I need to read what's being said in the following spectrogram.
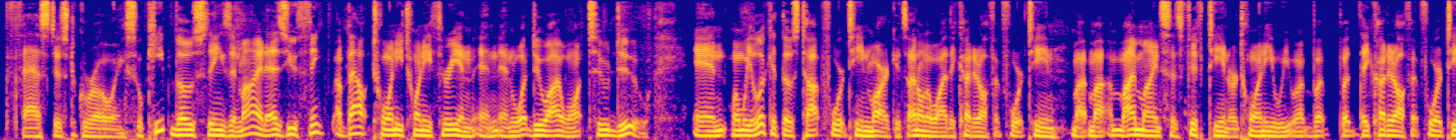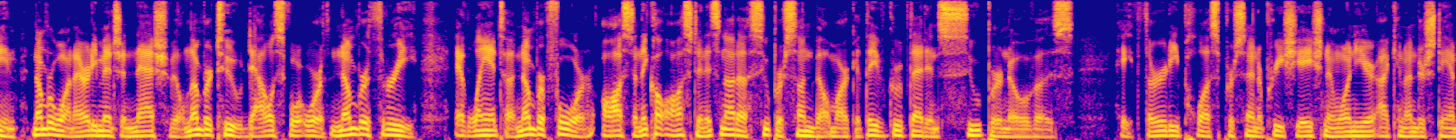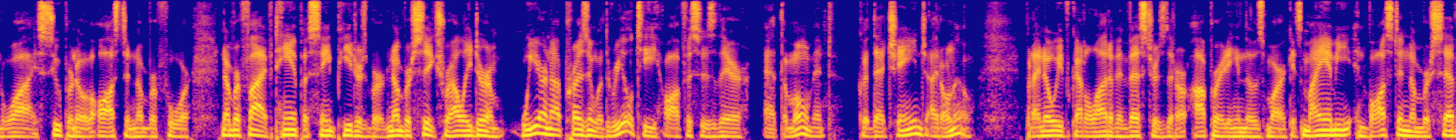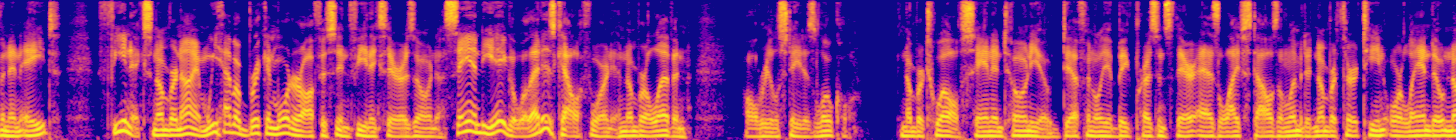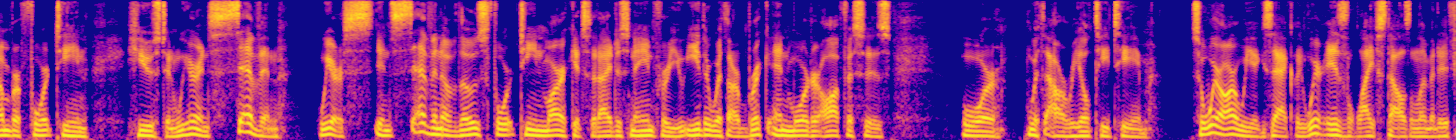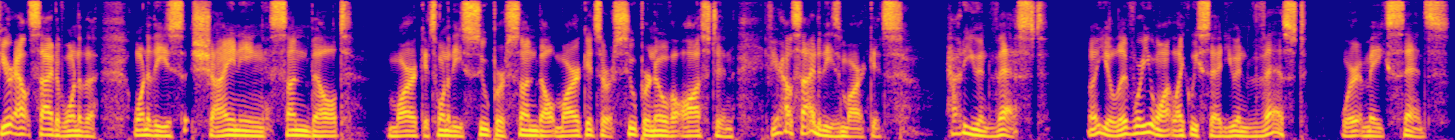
fastest growing. So keep those things in mind as you think about 2023 and, and, and what do I want to do. And when we look at those top 14 markets, I don't know why they cut it off at 14. My, my, my mind says 15 or 20, we, but, but they cut it off at 14. Number one, I already mentioned Nashville. Number two, Dallas Fort Worth. Number three, Atlanta. Number four, Austin. They call Austin, it's not a super Sunbelt market. They've grouped that in supernovas a 30 plus percent appreciation in one year, I can understand why. Supernova, Austin, number four. Number five, Tampa, St. Petersburg. Number six, Raleigh, Durham. We are not present with realty offices there at the moment. Could that change? I don't know. But I know we've got a lot of investors that are operating in those markets. Miami and Boston, number seven and eight. Phoenix, number nine. We have a brick and mortar office in Phoenix, Arizona. San Diego, well, that is California, number 11. All real estate is local. Number 12, San Antonio, definitely a big presence there as Lifestyles Unlimited. Number 13, Orlando. Number 14, Houston. We are in seven. We are in seven of those 14 markets that I just named for you, either with our brick and mortar offices or with our realty team. So where are we exactly? Where is Lifestyles Unlimited? If you're outside of one of the one of these shining Sunbelt markets, one of these super Sunbelt markets or Supernova Austin, if you're outside of these markets, how do you invest? Well, you live where you want, like we said, you invest where it makes sense.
